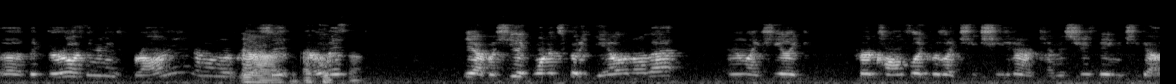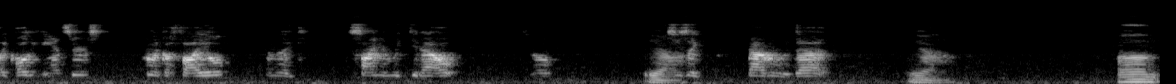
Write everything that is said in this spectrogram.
uh the girl. I think her name's Bronwyn. I don't know how to pronounce yeah, it. I think so. Yeah, but she like wanted to go to Yale and all that, and then like she like her conflict was like she cheated on her chemistry thing, and she got like all the answers from like a file, and like Simon leaked it out. So Yeah, she's like battling with that. yeah. Um,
